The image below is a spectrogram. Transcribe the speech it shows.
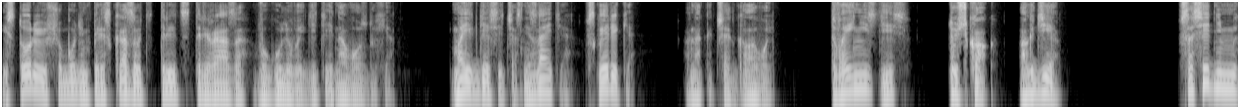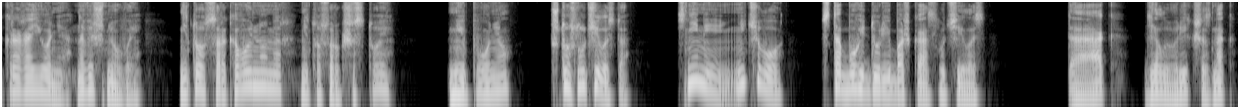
Историю еще будем пересказывать 33 раза, выгуливая детей на воздухе. «Мои где сейчас, не знаете? В скверике?» Она качает головой. «Твои не здесь». «То есть как? А где?» «В соседнем микрорайоне, на Вишневой. Не то сороковой номер, не то сорок шестой. «Не понял. Что случилось-то?» «С ними ничего. С тобой, дурья башка, случилось». «Так», — делаю рикше знак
